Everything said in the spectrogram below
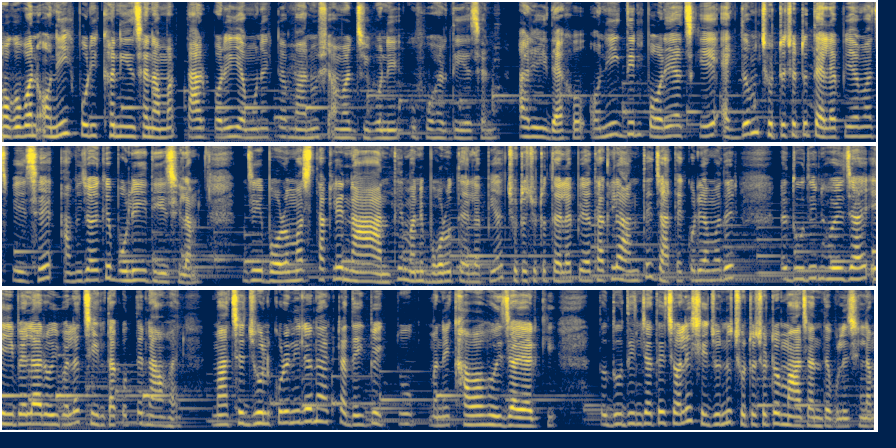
ভগবান অনেক পরীক্ষা নিয়েছেন আমার, তারপরেই এমন একটা মানুষ আমার জীবনে উপহার দিয়েছেন। আর এই দেখো, অনেক দিন পরে আজকে একদম ছোট ছোট তেলাপিয়া মাছ পেয়েছে। আমি জয়কে বলেই দিয়েছিলাম যে, বড় মাছ থাকলে না আনতে মানে বড় তেলাপিয়া, ছোট ছোট তেলাপিয়া থাকলে আনতে, যাতে করে আমাদের দুদিন হয়ে যায় এই বেলা আর ওই বেলা চিন্তা করতে না হয়। মাছের ঝোল করে নিলে না একটা দেখবে একটু মানে খাওয়া হয়ে যায় আর কি। তো দুদিন যাতে চলে সেই জন্য ছোটো ছোটো মাছ আনতে বলেছিলাম।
